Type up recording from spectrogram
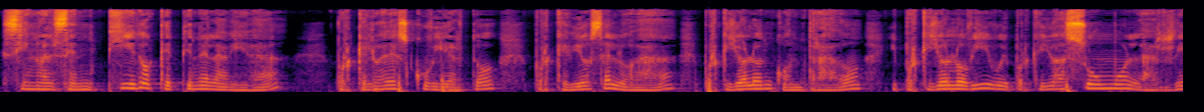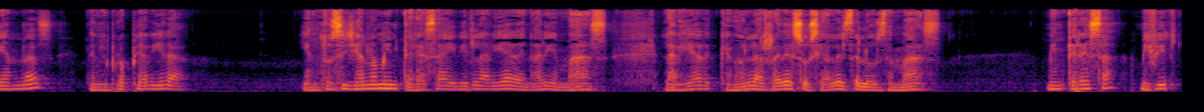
sino el sentido que tiene la vida porque lo he descubierto, porque Dios se lo da, porque yo lo he encontrado y porque yo lo vivo y porque yo asumo las riendas de mi propia vida. Y entonces ya no me interesa vivir la vida de nadie más, la vida que veo en las redes sociales de los demás. Me interesa vivir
